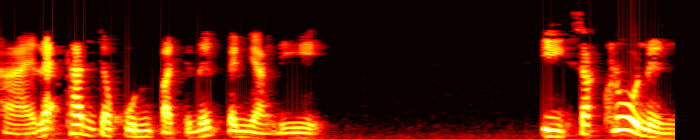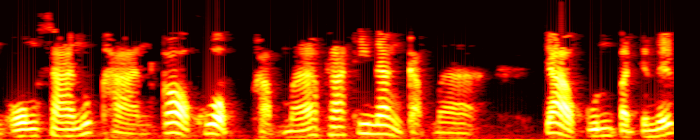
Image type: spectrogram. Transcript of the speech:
หายและท่านเจ้าคุณปัจจนึกเป็นอย่างดี อีกสักครู่หนึ่งองค์านุขานก็ควบขับม้าพระที่นั่งกลับมา เจ้าคุณปัจจนึก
